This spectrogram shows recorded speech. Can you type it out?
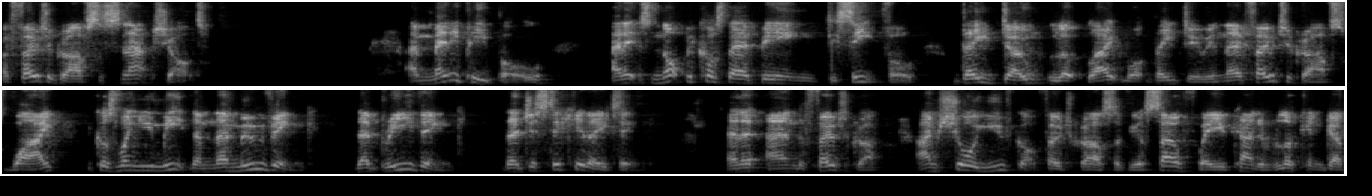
a photograph's a snapshot. And many people and it's not because they're being deceitful. They don't look like what they do in their photographs. Why? Because when you meet them, they're moving, they're breathing, they're gesticulating. And, and the photograph, I'm sure you've got photographs of yourself where you kind of look and go,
